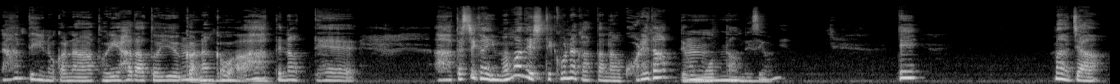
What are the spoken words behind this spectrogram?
なんていうのかな、鳥肌というか、うんなんかわーってなって、あ私が今までしてこなかったのはこれだって思ったんですよね。で、まあじゃあ、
